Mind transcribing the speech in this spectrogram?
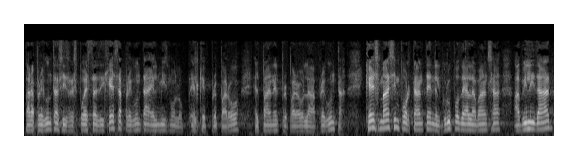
para preguntas y respuestas. Dije esa pregunta, él mismo, el que preparó el panel, preparó la pregunta. ¿Qué es más importante en el grupo de alabanza? ¿Habilidad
